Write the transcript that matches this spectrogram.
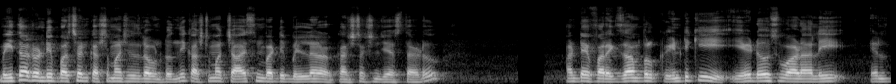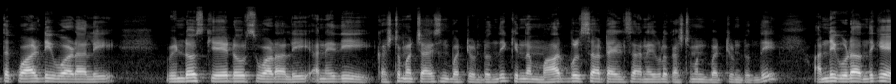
మిగతా ట్వంటీ పర్సెంట్ కస్టమర్ చేతిలో ఉంటుంది. కస్టమర్ చాయిస్ని బట్టి బిల్డర్ కన్స్ట్రక్షన్ చేస్తాడు. అంటే ఫర్ ఎగ్జాంపుల్ ఇంటికి ఏ డోస్ వాడాలి ఎంత క్వాలిటీ వాడాలి విండోస్కి ఏ డోర్స్ వాడాలి అనేది కస్టమర్ ఛాయిస్ని బట్టి ఉంటుంది. కింద మార్బుల్స్ ఆ టైల్స్ అనేది కూడా కస్టమర్ని బట్టి ఉంటుంది. అన్నీ కూడా అందుకే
